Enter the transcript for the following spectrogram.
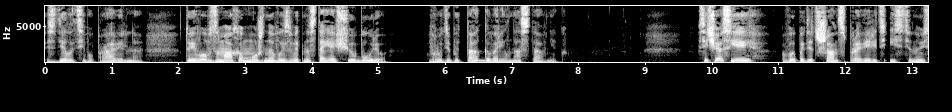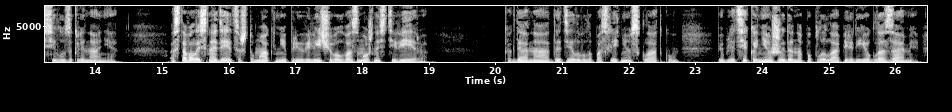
сделать его правильно, то его взмахом можно вызвать настоящую бурю. Вроде бы так говорил наставник. Сейчас ей выпадет шанс проверить истинную силу заклинания. Оставалось надеяться, что маг не преувеличивал возможности веера. Когда она доделывала последнюю складку, библиотека неожиданно поплыла перед ее глазами —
